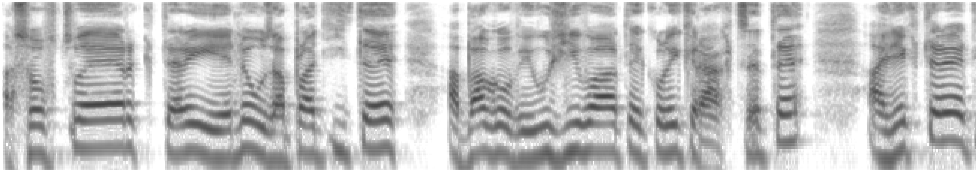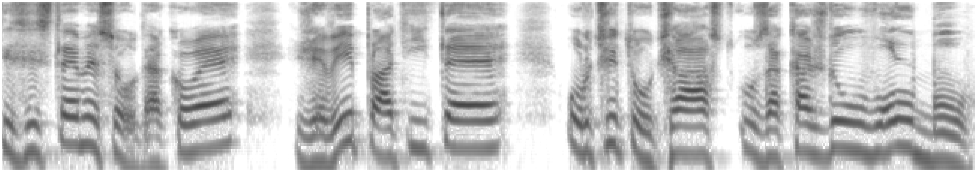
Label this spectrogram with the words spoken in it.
a software, který jednou zaplatíte a pak ho využíváte kolikrát chcete. A některé ty systémy jsou takové, že vy platíte určitou částku za každou volbu.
